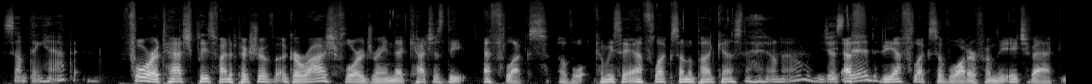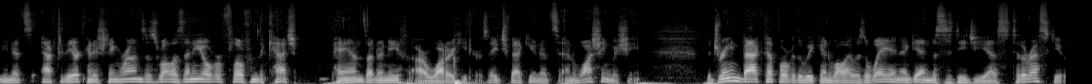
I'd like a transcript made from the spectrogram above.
something happen? For attached, please find a picture of a garage floor drain that catches the efflux of. Can we say efflux on the podcast? I don't know. You just the, did. the efflux of water from the HVAC units after the air conditioning runs, as well as any overflow from the catch pans underneath our water heaters, HVAC units, and washing machine. The drain backed up over the weekend while I was away, and again, Mrs. DGS to the rescue.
